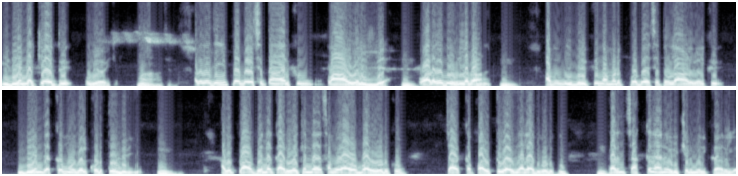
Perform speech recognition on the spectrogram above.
ഇടിയൻ ചക്കയായിട്ട് ഉപയോഗിക്കും അതെന്ന് വെച്ചാൽ ഈ പ്രദേശത്ത് ആർക്കും പ്ലാവുകളില്ല. വളരെ ദുർലഭമാണ്. അപ്പൊ ഇവർക്ക് നമ്മുടെ പ്രദേശത്തുള്ള ആളുകൾക്ക് ഇടിയൻ ചക്ക മുതൽ കൊടുത്തുകൊണ്ടിരിക്കും അത് പിന്നെ കറി വെക്കേണ്ട സമയമാകുമ്പോൾ അത് കൊടുക്കും. ചക്ക പഴുത്ത് കഴിഞ്ഞാൽ അത് കൊടുക്കും. കാരണം ചക്ക ഞാൻ ഒരിക്കലും വിൽക്കാറില്ല.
